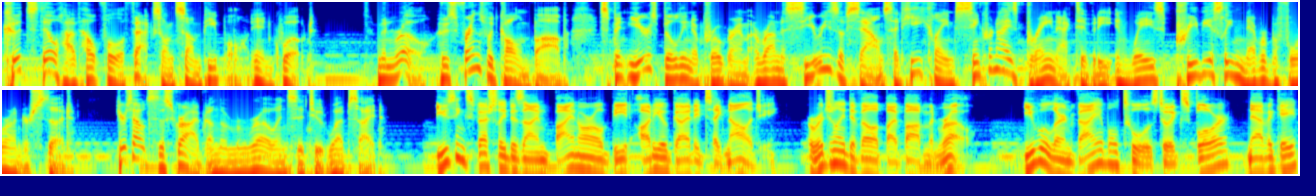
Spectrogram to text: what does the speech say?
could still have helpful effects on some people, end quote. Monroe, whose friends would call him Bob, spent years building a program around a series of sounds that he claimed synchronized brain activity in ways previously never before understood. Here's how it's described on the Monroe Institute website. Using specially designed binaural beat audio guided technology, originally developed by Bob Monroe, you will learn valuable tools to explore, navigate,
